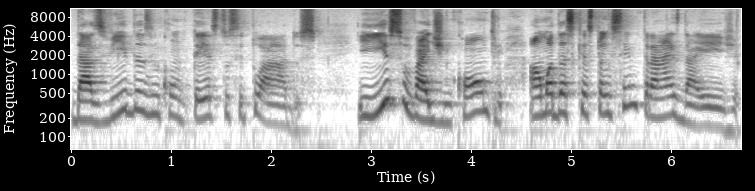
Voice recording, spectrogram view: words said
das vidas em contextos situados. E isso vai de encontro a uma das questões centrais da EJA,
